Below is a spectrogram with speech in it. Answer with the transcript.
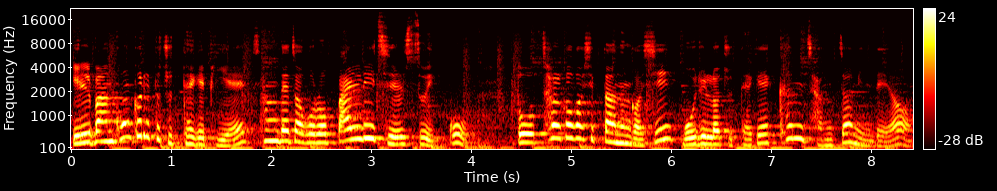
일반 콘크리트 주택에 비해 상대적으로 빨리 지을 수 있고 또 철거가 쉽다는 것이 모듈러 주택의 큰 장점인데요.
